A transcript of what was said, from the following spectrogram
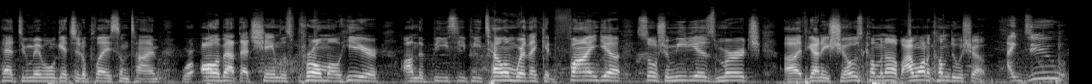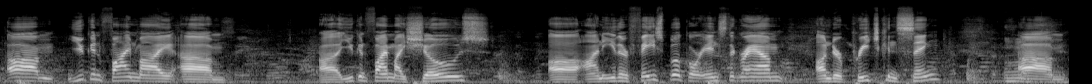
head to. Maybe we'll get you to play sometime. We're all about that shameless promo here on the BCP. Tell them where they can find you, social medias, merch. Uh, if you got any shows coming up, I want to come to a show. I do. Um, you can find my um, uh, you can find my shows uh, on either Facebook or Instagram under Preach Can Sing. Mm-hmm. Um,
